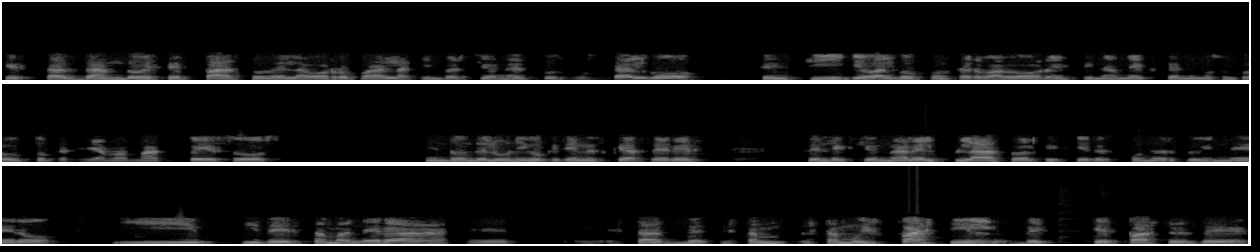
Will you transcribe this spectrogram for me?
que estás dando ese paso del ahorro para las inversiones, pues busca algo sencillo, algo conservador. En Finamex tenemos un producto que se llama Más Pesos, en donde lo único que tienes que hacer es seleccionar el plazo al que quieres poner tu dinero y, de esta manera eh, está, está, muy fácil de que pases de,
